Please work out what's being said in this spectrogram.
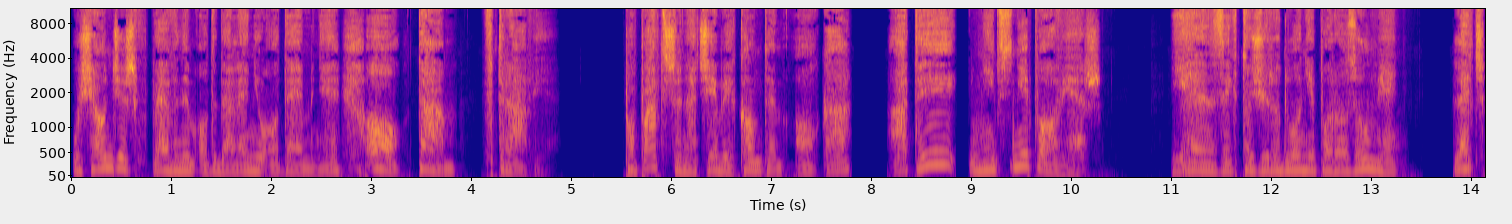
usiądziesz w pewnym oddaleniu ode mnie, o, tam, w trawie. Popatrzę na ciebie kątem oka, a ty nic nie powiesz. Język to źródło nieporozumień, lecz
